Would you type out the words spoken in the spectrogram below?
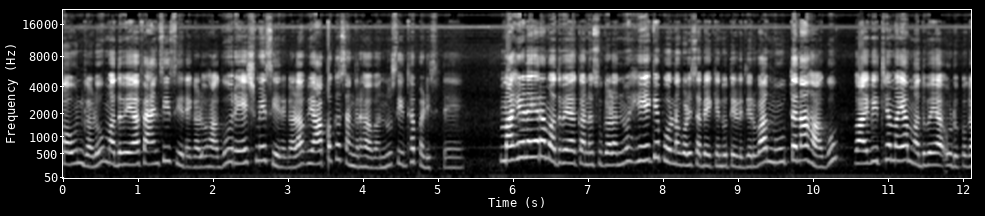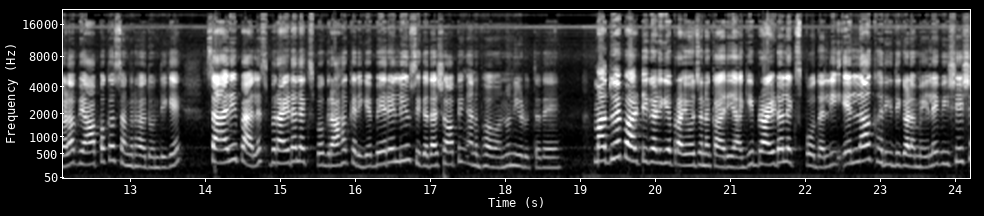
ಗೌನ್ಗಳು, ಮದುವೆಯ ಫ್ಯಾನ್ಸಿ ಸೀರೆಗಳು ಹಾಗೂ ರೇಷ್ಮೆ ಸೀರೆಗಳ ವ್ಯಾಪಕ ಸಂಗ್ರಹವನ್ನು ಸಿದ್ಧಪಡಿಸಿದೆ. ಮಹಿಳೆಯರ ಮದುವೆಯ ಕನಸುಗಳನ್ನು ಹೇಗೆ ಪೂರ್ಣಗೊಳಿಸಬೇಕೆಂದು ತಿಳಿದಿರುವ ನೂತನ ಹಾಗೂ ವೈವಿಧ್ಯಮಯ ಮದುವೆಯ ಉಡುಪುಗಳ ವ್ಯಾಪಕ ಸಂಗ್ರಹದೊಂದಿಗೆ ಸ್ಯಾರಿ ಪ್ಯಾಲೇಸ್ ಬ್ರೈಡಲ್ ಎಕ್ಸ್ಪೋ ಗ್ರಾಹಕರಿಗೆ ಬೇರೆಲ್ಲಿಯೂ ಸಿಗದ ಶಾಪಿಂಗ್ ಅನುಭವವನ್ನು ನೀಡುತ್ತದೆ. ಮದುವೆ ಪಾರ್ಟಿಗಳಿಗೆ ಪ್ರಯೋಜನಕಾರಿಯಾಗಿ ಬ್ರೈಡಲ್ ಎಕ್ಸ್ಪೋದಲ್ಲಿ ಎಲ್ಲ ಖರೀದಿಗಳ ಮೇಲೆ ವಿಶೇಷ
